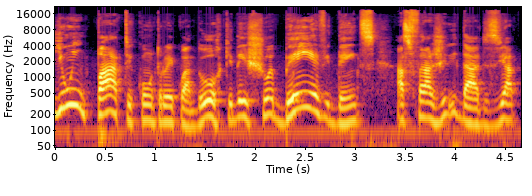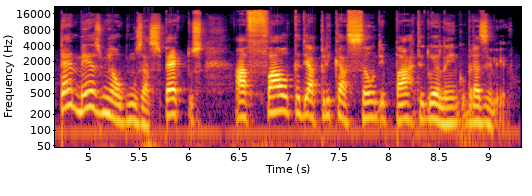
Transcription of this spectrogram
e um empate contra o Equador que deixou bem evidentes as fragilidades e até mesmo em alguns aspectos a falta de aplicação de parte do elenco brasileiro.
